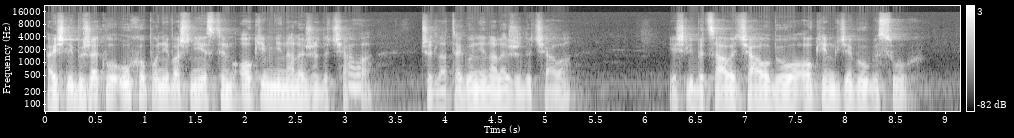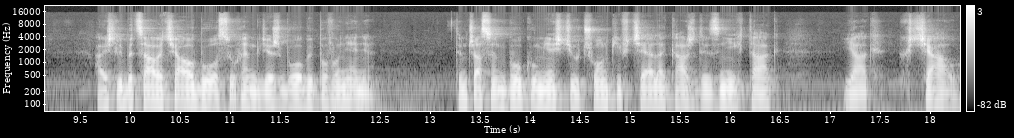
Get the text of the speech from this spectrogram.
A jeśli by rzekło ucho, ponieważ nie jestem okiem, nie należy do ciała, czy dlatego nie należy do ciała? Jeśli by całe ciało było okiem, gdzie byłby słuch? A jeśli by całe ciało było suchem, gdzież byłoby powonienie? Tymczasem Bóg umieścił członki w ciele, każdy z nich tak, jak chciał.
